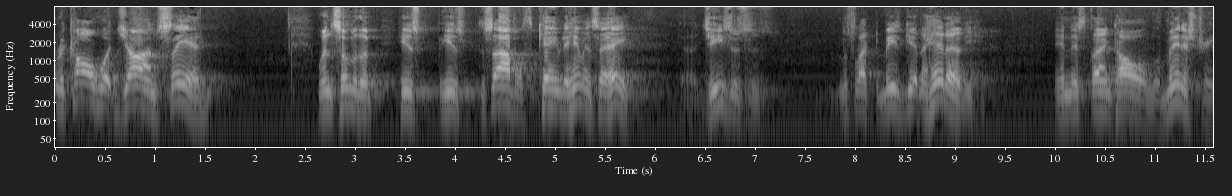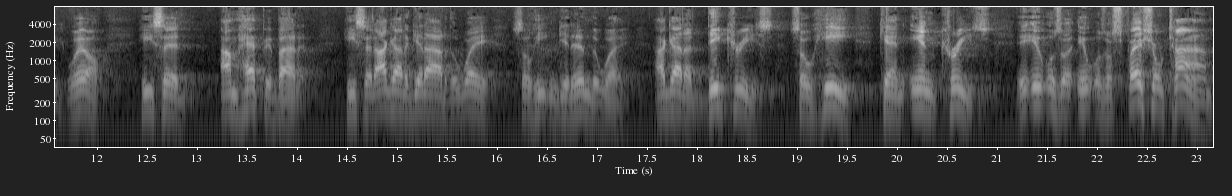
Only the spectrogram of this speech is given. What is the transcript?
recall what John said when some of the, his, his disciples came to him and said, Hey, uh, Jesus is looks like to me he's getting ahead of you in this thing called the ministry. Well, he said, I'm happy about it. He said, I got to get out of the way so he can get in the way. I got to decrease so he can increase. It, was a, it was a special time.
